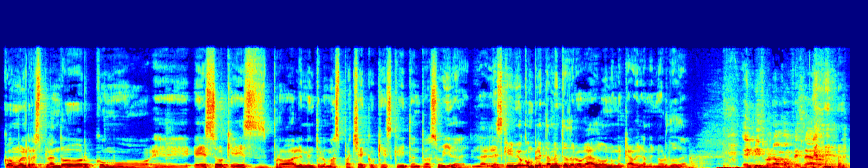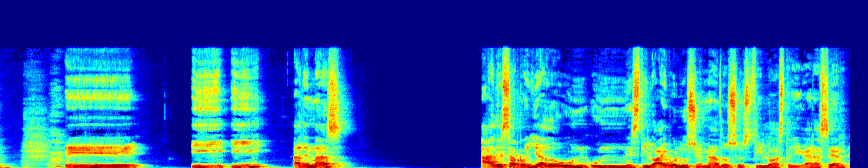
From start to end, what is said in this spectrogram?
como El Resplandor, como eh, eso, que es probablemente lo más pacheco que ha escrito en toda su vida. La, la escribió completamente drogado, no me cabe la menor duda. Él mismo lo ha confesado. Eh, y, y además ha desarrollado un, un estilo, ha evolucionado su estilo hasta llegar a ser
